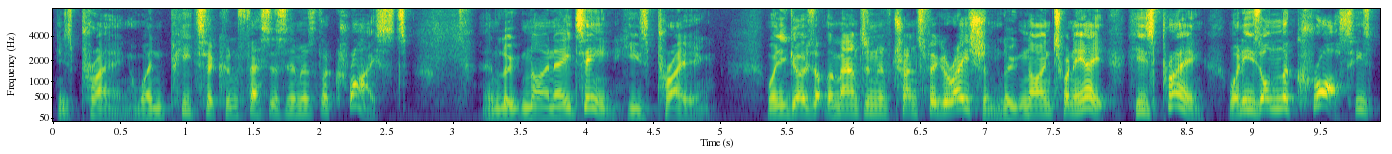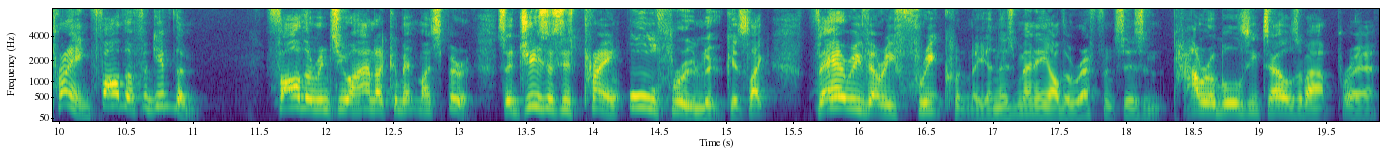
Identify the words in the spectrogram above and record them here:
he's praying. When Peter confesses him as the Christ, in Luke 9:18, he's praying. When he goes up the mountain of transfiguration, Luke 9:28, he's praying. When he's on the cross, he's praying, "Father, forgive them." Father, into your hand I commit my spirit. So Jesus is praying all through Luke. It's like very, very frequently, and there's many other references and parables he tells about prayer,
